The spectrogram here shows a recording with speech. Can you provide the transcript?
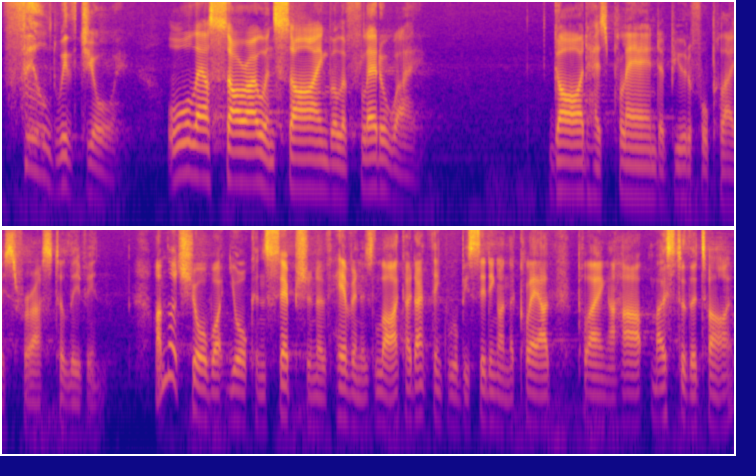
filled with joy. All our sorrow and sighing will have fled away. God has planned a beautiful place for us to live in. I'm not sure what your conception of heaven is like. I don't think we'll be sitting on the cloud playing a harp most of the time.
